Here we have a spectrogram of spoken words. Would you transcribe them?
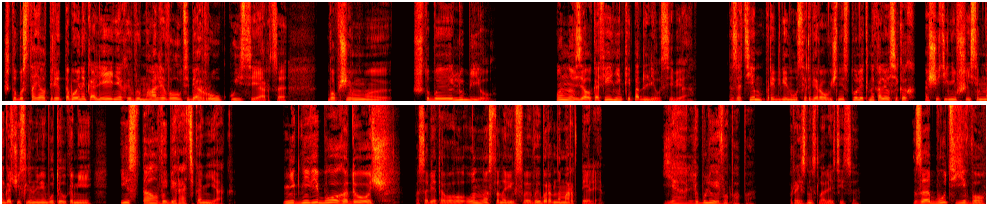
чтобы стоял перед тобой на коленях и вымаливал у тебя руку и сердце. В общем, э, чтобы любил. Он взял кофейник и подлил себе. Затем придвинул сервировочный столик на колесиках, ощетинившийся многочисленными бутылками, и стал выбирать коньяк. «Не гневи бога, дочь!» — посоветовал он, остановив свой выбор на мартеле. «Я люблю его, папа», — произнесла Летица. «Забудь его»,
